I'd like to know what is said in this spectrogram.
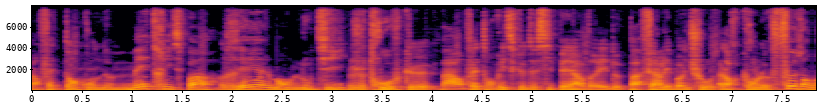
Mais en fait, tant qu'on ne maîtrise pas réellement l'outil, je trouve que, bah, en fait, on risque de s'y perdre et de pas faire les bonnes choses. Alors qu'en le faisant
